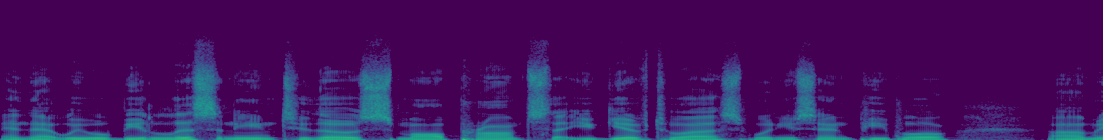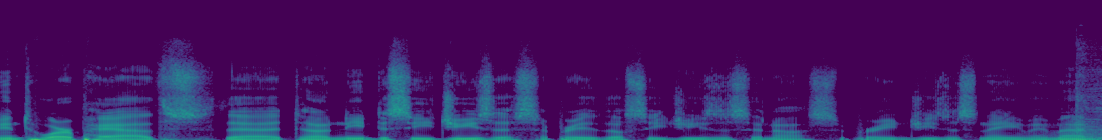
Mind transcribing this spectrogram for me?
and that we will be listening to those small prompts that you give to us when you send people um, into our paths that uh, need to see Jesus. I pray that they'll see Jesus in us. I pray in Jesus' name. Amen.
